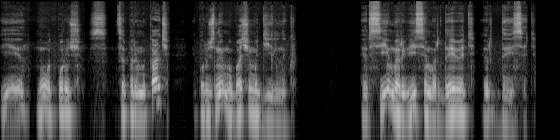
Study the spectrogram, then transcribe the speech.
І ну, от поруч це перемикач, і поруч з ним ми бачимо дільник. R7, R8, R9, R10.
